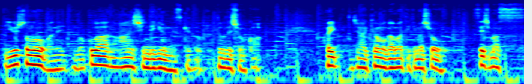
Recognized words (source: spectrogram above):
っていう人の方がね僕はあの安心できるんですけどどうでしょうか？はいじゃあ今日も頑張っていきましょう。失礼します。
